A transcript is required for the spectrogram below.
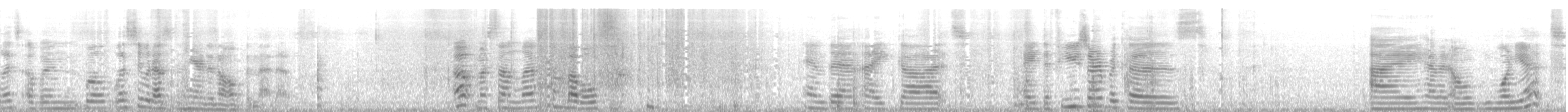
let's open, well, let's see what else is in here, then I'll open that up. Oh, my son left some bubbles. and then I got a diffuser because I haven't owned one yet.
